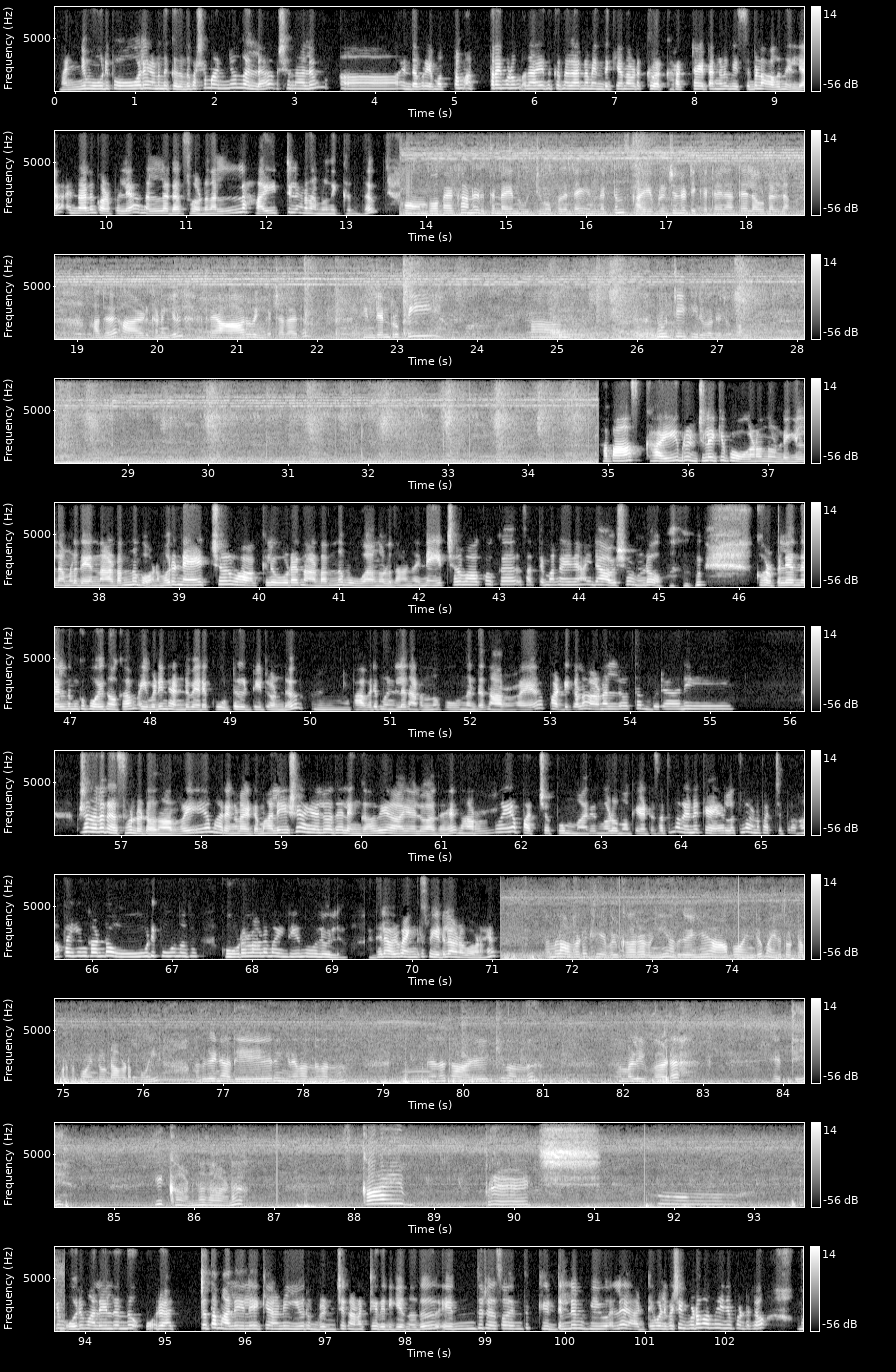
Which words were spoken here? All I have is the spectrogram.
മഞ്ഞ് മൂടി പോലെയാണ് നിൽക്കുന്നത് പക്ഷെ മഞ്ഞൊന്നുമല്ല. പക്ഷെ എന്നാലും എന്താ പറയുക മൊത്തം അത്രയും കൂടെ ഇതായി നിൽക്കുന്ന കാരണം എന്തൊക്കെയാണെന്ന് അവിടെ കറക്റ്റായിട്ട് അങ്ങനെ വിസിബിൾ ആവുന്നില്ല. എന്നാലും കുഴപ്പമില്ല. നല്ല രസമുണ്ട്. നല്ല ഹൈറ്റിലാണ് നമ്മൾ നിൽക്കുന്നത്. കോംബോ പാക്കാണ് എടുത്തിട്ടുണ്ടായത് നൂറ്റി മുപ്പതിന്റെ എന്നിട്ടും സ്കൈ ബ്രിഡ്ജിന്റെ ടിക്കറ്റ് അതിനകത്ത് അലൗഡ് അല്ല. അത് എടുക്കണമെങ്കിൽ എത്രയാ? ആറ് റിങ്കറ്റ് അതായത് ഇന്ത്യൻ റുപ്പി നൂറ്റി ഇരുപത് രൂപ. അപ്പൊ ആ സ്കൈ ബ്രിഡ്ജിലേക്ക് പോകണം എന്നുണ്ടെങ്കിൽ നമ്മൾ ദേ നടന്ന് പോകണം. ഒരു നേച്ചർ വാക്കിലൂടെ നടന്ന് പോവുക എന്നുള്ളതാണ്. നേച്ചർ വാക്കൊക്കെ സത്യം പറഞ്ഞു കഴിഞ്ഞാൽ അതിന്റെ ആവശ്യമുണ്ടോ? കുഴപ്പമില്ല. എന്തായാലും നമുക്ക് പോയി നോക്കാം. ഇവിടെയും രണ്ടുപേരെ കൂട്ട് കിട്ടിയിട്ടുണ്ട്. അപ്പം അവർ മുന്നിൽ നടന്നു പോകുന്നുണ്ട്. നിറയെ പടികളാണല്ലോ തമ്പുരാനേ. പക്ഷെ നല്ല രസമുണ്ട് കേട്ടോ നിറയെ മരങ്ങളായിട്ട് മലേഷ്യ ആയാലും അതെ ലങ്കാവി ആയാലും അതെ നിറയെ പച്ചപ്പും മരങ്ങളും ഒക്കെ ആയിട്ട് സത്യം പറയുന്നത് കേരളത്തിലാണ് പച്ചപ്പ്. ആ പയ്യൻ കണ്ട ഓടി പോകുന്നത് കൂടുള്ള ആളെ മൈൻഡ് ചെയ്യുന്ന പോലും ഇല്ല. എന്തായാലും അവർ ഭയങ്കര സ്പീഡിലാണ് പോണേ. നമ്മൾ അവിടെ കേബിൾ കാർ ഇറങ്ങി. അത് കഴിഞ്ഞ് ആ പോയിന്റും അതിന് തൊട്ടപ്പുറത്തെ പോയിന്റും ഉണ്ട് അവിടെ പോയി. അത് കഴിഞ്ഞ് അതേരെ ഇങ്ങനെ വന്ന് വന്ന് ഇങ്ങനെ താഴേക്ക് വന്ന് നമ്മൾ ഇവിടെ എത്തി. ഈ കാണുന്നതാണ് സ്കൈ ബ്രിഡ്ജ്. ഒരു മലയിൽ നിന്ന് ഒരു അറ്റത്തെ മലയിലേക്കാണ് ഈ ഒരു ബ്രിഡ്ജ് കണക്ട് ചെയ്തിരിക്കുന്നത്. എന്ത് രസം എന്ത് കിടിലും വ്യൂ അല്ലേ? അടിപൊളി. പക്ഷെ ഇവിടെ വന്നു കഴിഞ്ഞപ്പോൾ ഉണ്ടല്ലോ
